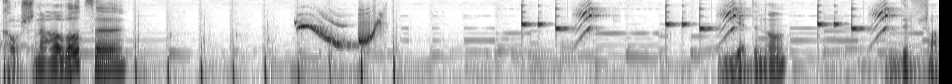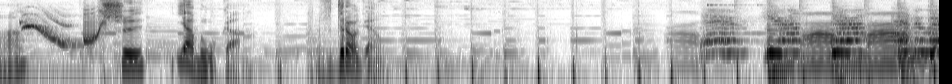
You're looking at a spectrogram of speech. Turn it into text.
kosz na owoce. Jedno, dwa, trzy jabłka. W drogę. Everywhere.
